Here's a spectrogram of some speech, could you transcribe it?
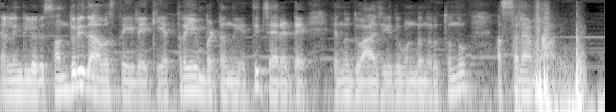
അല്ലെങ്കിൽ ഒരു സന്തുലിതാവസ്ഥയിലേക്ക് എത്രയും പെട്ടെന്ന് എത്തിച്ചേരട്ടെ എന്ന് ദ്വാ ചെയ്തുകൊണ്ട് നിർത്തുന്നു. അസ്സലാമലൈക്കും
